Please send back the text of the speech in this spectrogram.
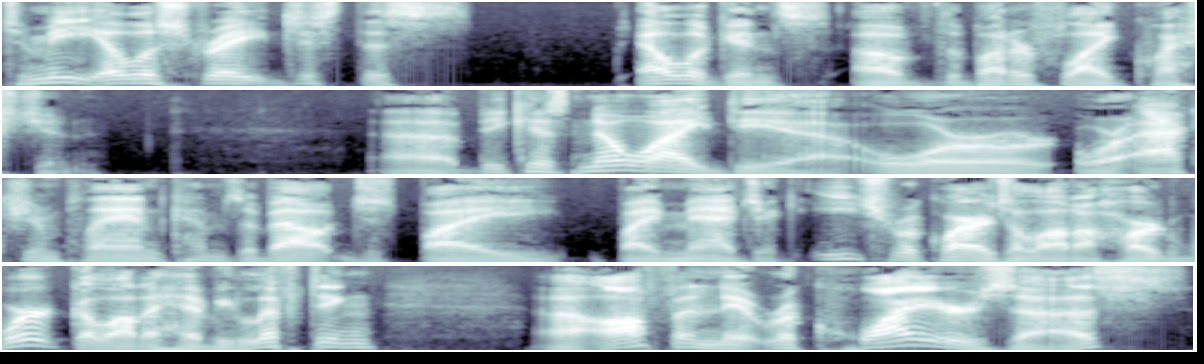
to me, illustrate just this elegance of the butterfly question. Uh, because no idea or or action plan comes about just by by magic. Each requires a lot of hard work, a lot of heavy lifting. Uh, often it requires us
